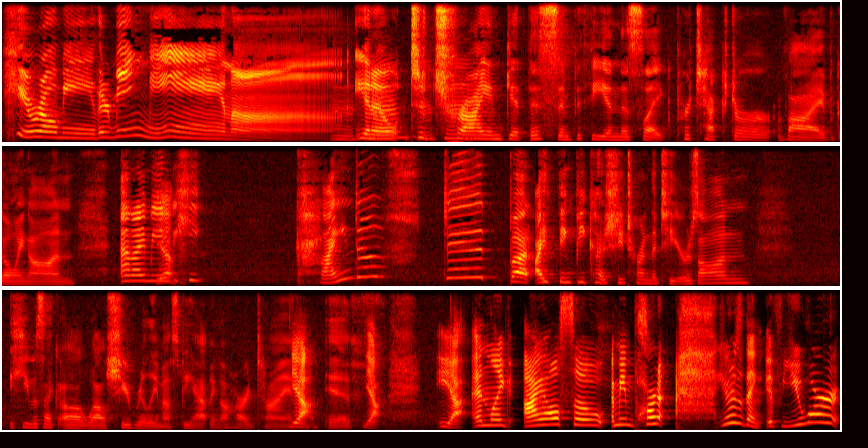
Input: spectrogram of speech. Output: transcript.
hero me, they're being mean. uh," You know, Mm-hmm, to try and get this sympathy and this like protector vibe going on. And I mean, Yep. he kind of did, but I think because she turned the tears on, he was like, "Oh, well, she really must be having a hard time." Yeah. If Yeah. Yeah. And like I also I mean part here's the thing. If you are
